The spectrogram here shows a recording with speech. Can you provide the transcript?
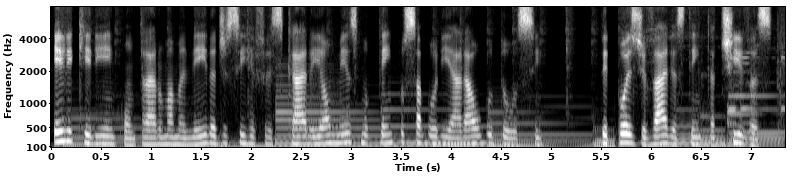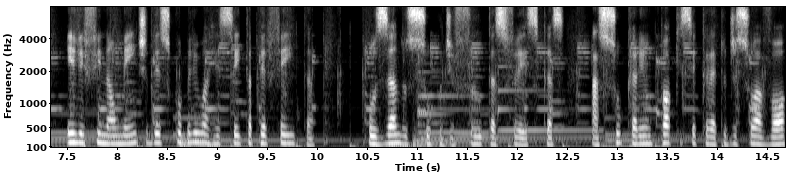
Ele queria encontrar uma maneira de se refrescar e ao mesmo tempo saborear algo doce. Depois de várias tentativas, ele finalmente descobriu a receita perfeita. Usando suco de frutas frescas, açúcar e um toque secreto de sua avó,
